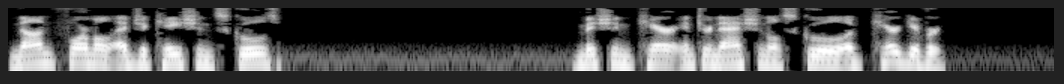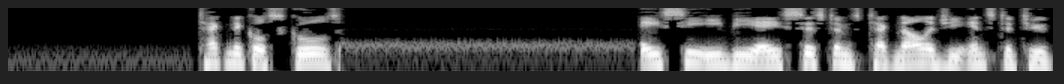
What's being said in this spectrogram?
Non-formal education schools Mission Care International School of Caregiver Technical schools ACEBA Systems Technology Institute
